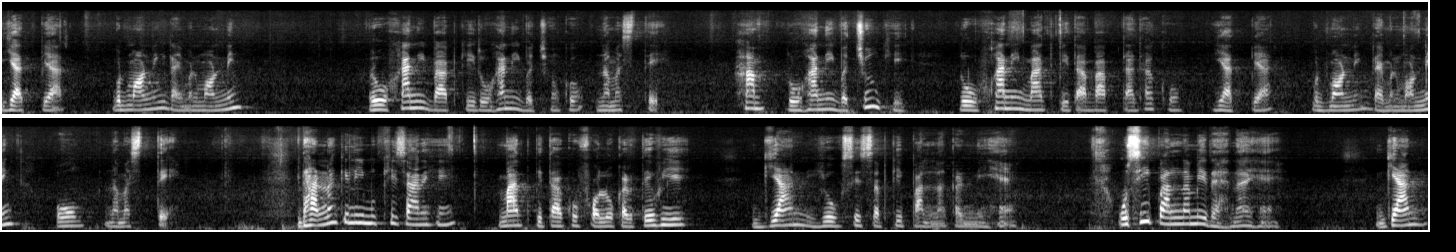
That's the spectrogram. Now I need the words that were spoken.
याद प्यार गुड मॉर्निंग, डायमंड मॉर्निंग। रूहानी बाप की रूहानी बच्चों को नमस्ते। हम रूहानी बच्चों की रूहानी माता पिता बाप दादा को याद प्यार गुड मॉर्निंग, डायमंड मॉर्निंग, ओम नमस्ते। धारणा के लिए मुख्य सारे हैं माता पिता को फॉलो करते हुए ज्ञान योग से सबकी पालना करनी है। उसी पालना में रहना है। ज्ञान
